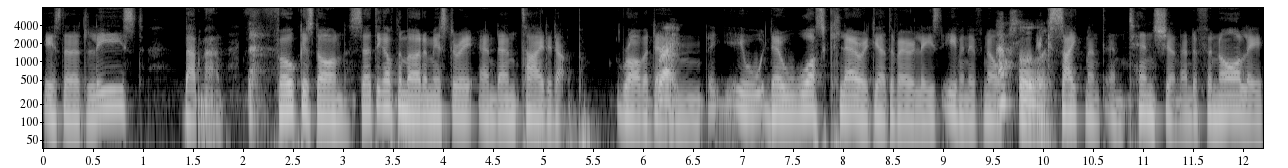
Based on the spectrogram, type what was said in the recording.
is that at least batman focused on setting up the murder mystery and then tied it up rather than right. it, there was clarity at the very least even if no Absolutely. excitement and tension and the finale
